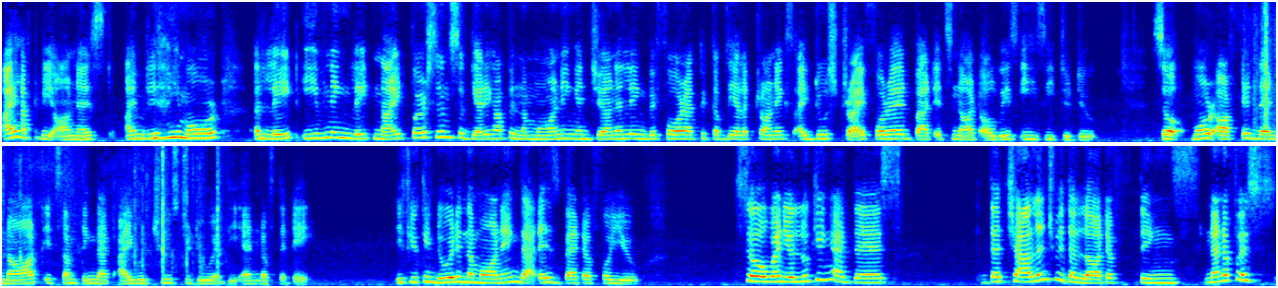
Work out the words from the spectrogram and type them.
I have to be honest, I'm really more a late evening, late night person. So getting up in the morning and journaling before I pick up the electronics, I do strive for it, but it's not always easy to do. So more often than not, it's something that I would choose to do at the end of the day. If you can do it in the morning, that is better for you. So when you're looking at this, the challenge with a lot of things, none of us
